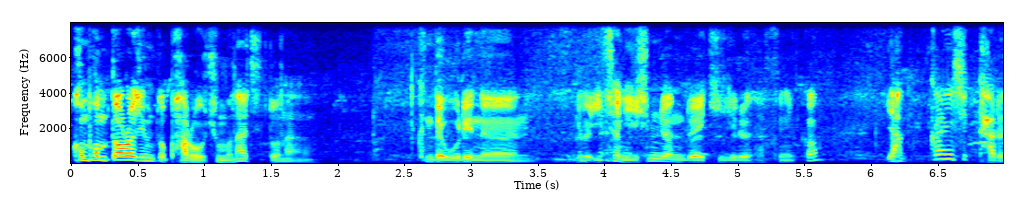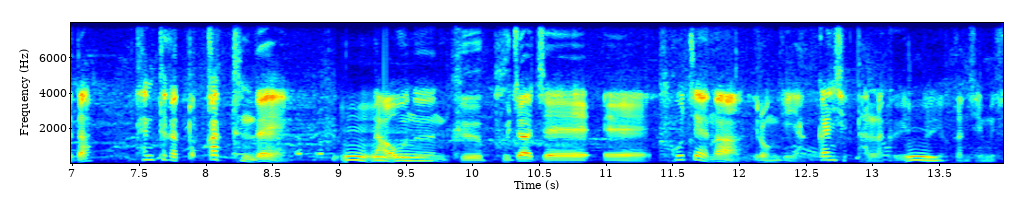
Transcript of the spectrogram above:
컨펌 떨어지면 또 바로 주문하지 또 나는. 근데 우리는 2020년도에 기기를 샀으니까 약간씩 다르다. 텐트가 똑같은데 음, 음, 나오는 그 부자재의 소재나 이런 게 약간씩 달라. 그게 또 음. 약간 재밌어.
